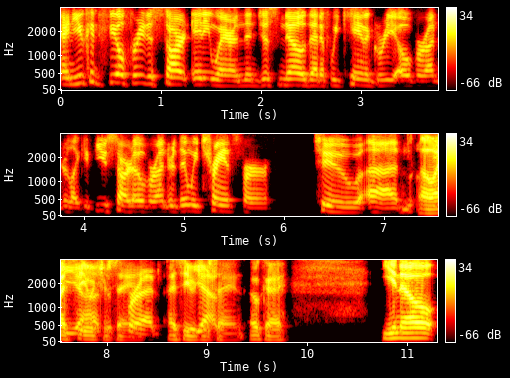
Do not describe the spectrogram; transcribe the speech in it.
And you can feel free to start anywhere and then just know that if we can't agree over under, like if you start over under, then we transfer to uh Oh, I the, see uh, what you're saying. spread. I see what Yes. you're saying. Okay. You know,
